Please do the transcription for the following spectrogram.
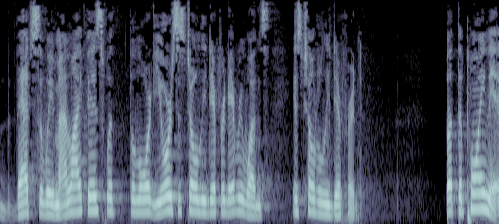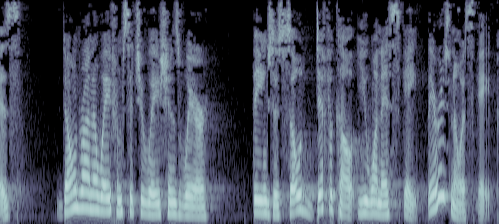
that's the way my life is with the Lord. Yours is totally different. Everyone's is totally different. But the point is, don't run away from situations where things are so difficult you want to escape. There is no escape.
